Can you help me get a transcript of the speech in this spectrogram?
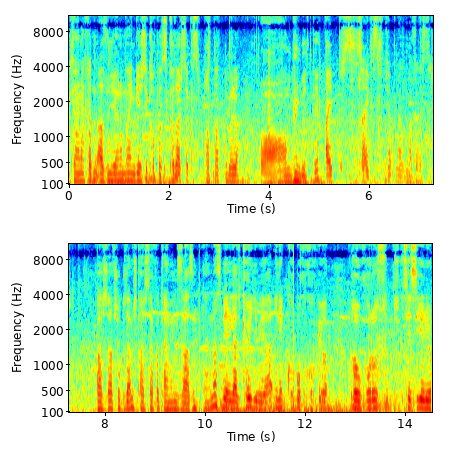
Bir tane kadın az önce yanımdan geçti kafası kadar sakız patlattı böyle. Bam güm etti. Ayıptır saygısızlık yapmayalım arkadaşlar. Karşı taraf çok güzelmiş. Karşı tarafa kaymamız lazım. Yani nasıl bir yere geldik? Köy gibi ya. İnek kok boku kokuyor. Tavuk, horoz sesi geliyor.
